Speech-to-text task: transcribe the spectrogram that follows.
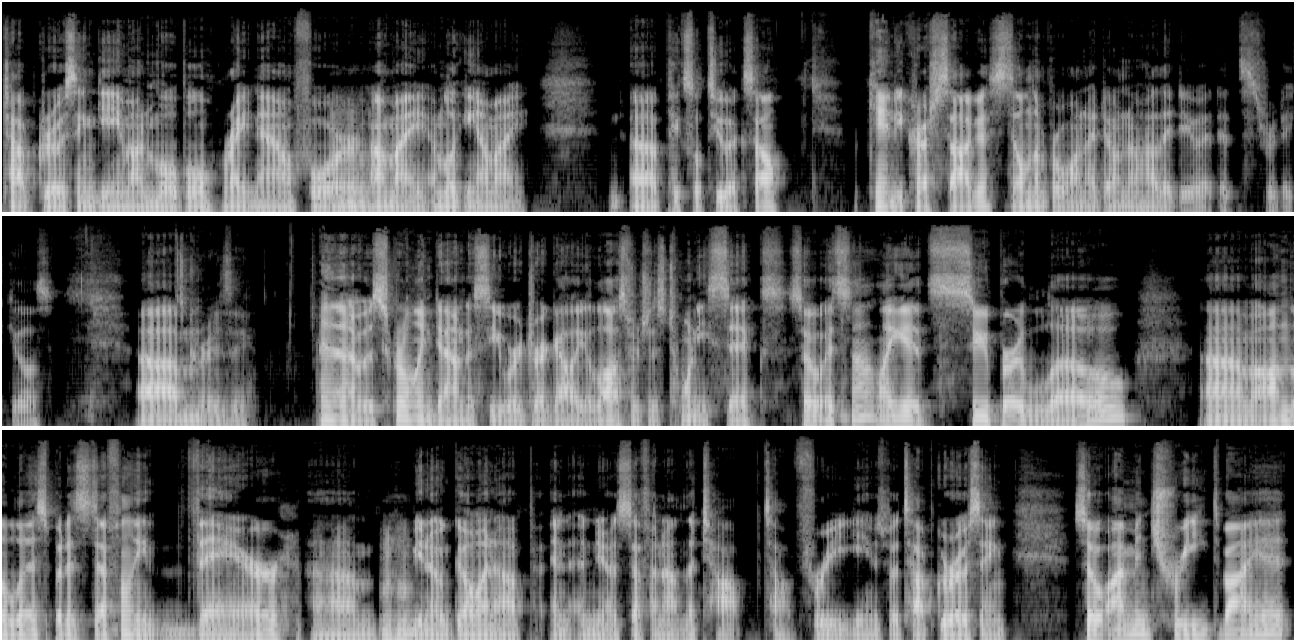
top grossing game on mobile right now for mm. on my I'm looking on my uh, Pixel 2 XL. Candy Crush Saga still number one. I don't know how they do it. It's ridiculous. Um, That's crazy. And then I was scrolling down to see where Dragalia lost, which is 26. So it's not like it's super low um, on the list, but it's definitely there. Um, mm-hmm. You know, going up, and, and you know, it's definitely not in the top top free games, but top grossing. So I'm intrigued by it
